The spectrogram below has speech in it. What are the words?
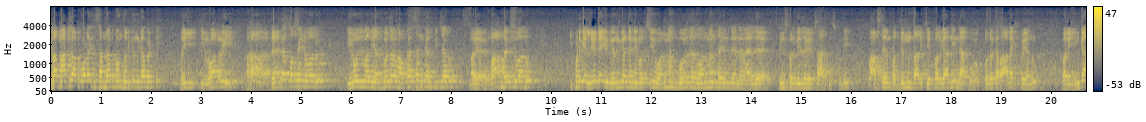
ఇలా మాట్లాడుకోవడానికి సందర్భం దొరికింది కాబట్టి మరి ఈ రోటరీ మన రెడ్ క్రాస్ సొసైటీ వారు ఈరోజు మరి అద్భుతమైన అవకాశాన్ని కల్పించారు. మరి మా వారు ఇప్పటికే లేట్ అయింది. ఎందుకంటే నేను వచ్చి one month more than one month అయింది. నేను యాజ్ ఏ ప్రిన్సిపల్ బీజేగా ఛార్జ్ తీసుకుని లాస్ట్ టైం పద్దెనిమిది తారీఖు చెప్పారు కానీ నాకు కుదరక రాలేకపోయాను. మరి ఇంకా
